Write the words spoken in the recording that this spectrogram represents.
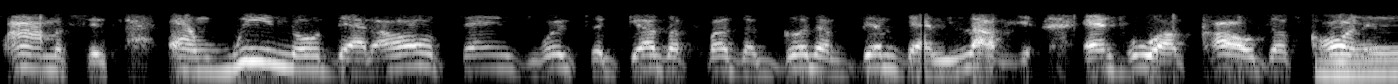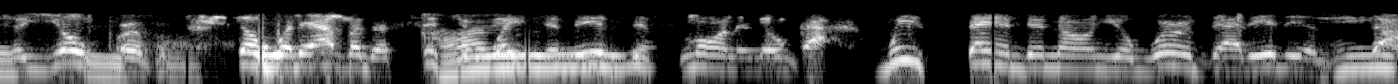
promises. And we know that all things work together for the good of them that love you and who are called according yes, to your purpose. So whatever the situation Hallelujah. is this morning, oh God, we standing on your word that it is done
